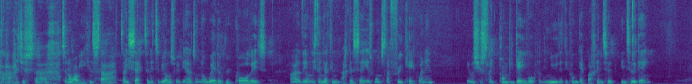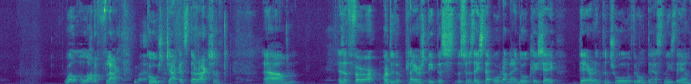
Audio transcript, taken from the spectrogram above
I just, I, I don't know how you can start dissecting it, to be honest with you. I don't know where the root cause is. Uh, the only thing I can I can say is once that free kick went in, it was just like Pompey gave up and they knew that they couldn't get back into, into the game. Well, a lot of flack goes Jackett's direction. Um, is it fair, or do the players need this? As soon as they step over that line, no cliche, they're in control of their own destinies. Then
